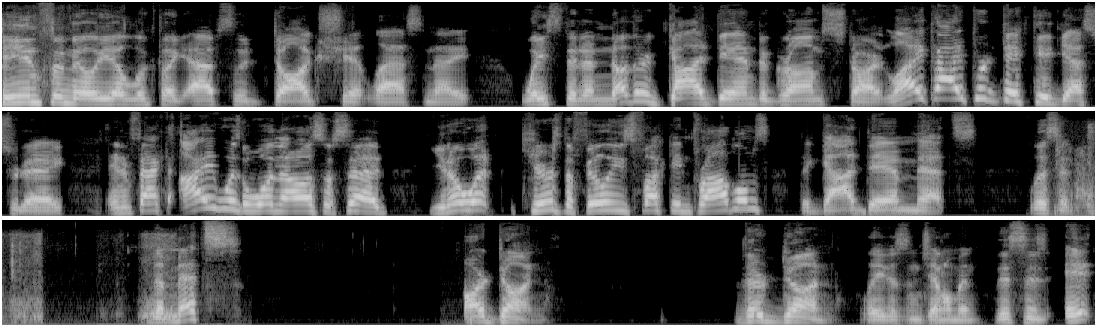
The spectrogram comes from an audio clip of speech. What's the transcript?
He and Familia looked like absolute dog shit last night wasted another goddamn DeGrom start, like I predicted yesterday. And in fact, I was the one that also said, you know what cures the Phillies' fucking problems? The goddamn Mets. Listen, the Mets are done. They're done, ladies and gentlemen. This is it.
